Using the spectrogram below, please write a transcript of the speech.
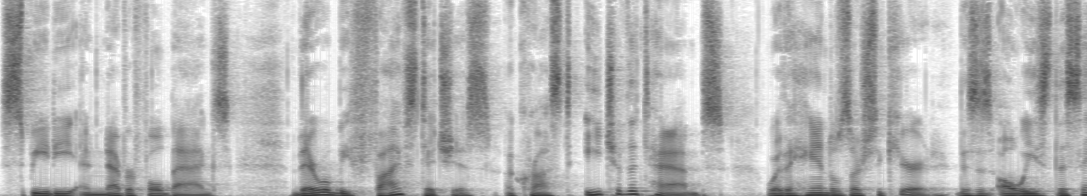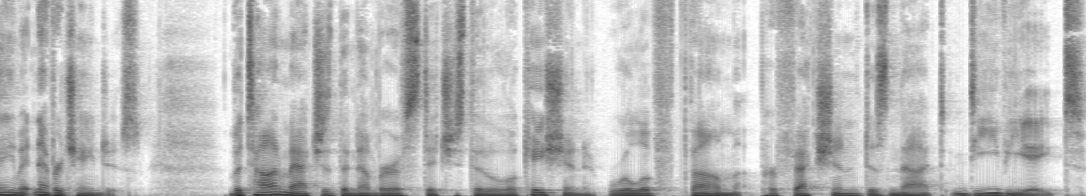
Speedy, and Neverfull bags, there will be five stitches across each of the tabs where the handles are secured. This is always the same, it never changes. Vuitton matches the number of stitches to the location. Rule of thumb perfection does not deviate.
